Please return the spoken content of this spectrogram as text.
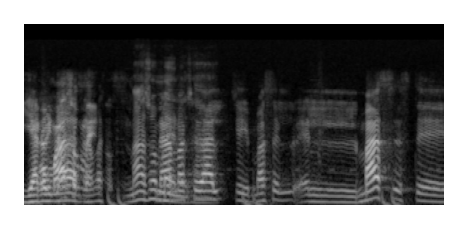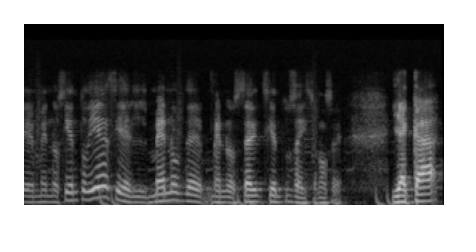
Y ya no O hay más nada, o nada menos. Más o Nada menos. más te da, sí, más el, el más este menos 110 y el menos de menos 6, 106, o no sé. Y acá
